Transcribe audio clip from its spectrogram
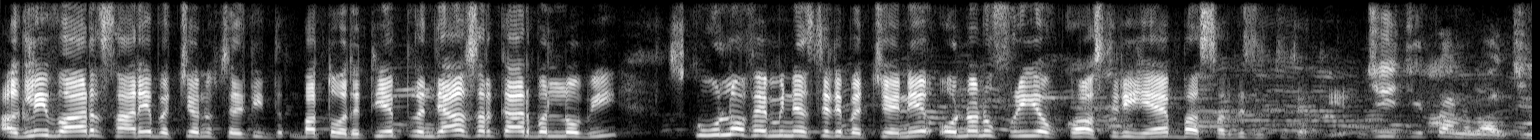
ਅਗਲੀ ਵਾਰ ਸਾਰੇ ਬੱਚਿਆਂ ਨੂੰ ਫੈਸਿਲਿਟੀ ਵੱਧ ਤੋਂ ਵੱਧ ਦਿੱਤੀ ਹੈ। ਪੰਜਾਬ ਸਰਕਾਰ ਵੱਲੋਂ ਵੀ ਸਕੂਲ ਆਫ ਐਮਿਨੈਂਸ ਜਿਹੜੇ ਬੱਚੇ ਨੇ ਉਹਨਾਂ ਨੂੰ ਫ੍ਰੀ ਆਫ ਕਾਸਟ ਜਿਹੜੀ ਹੈ ਬੱਸ ਸਰਵਿਸ ਦਿੱਤੀ ਜਾਂਦੀ ਹੈ। ਜੀ ਜੀ ਧੰਨਵਾਦ ਜੀ।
